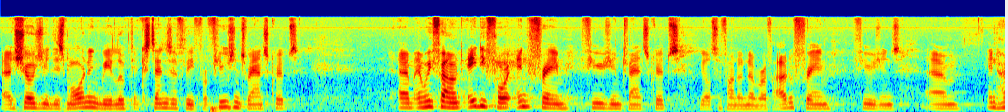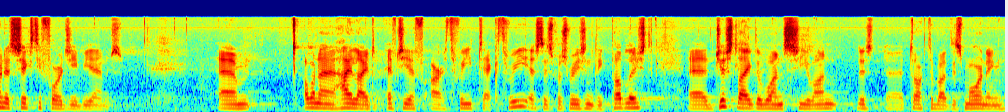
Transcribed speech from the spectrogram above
uh, showed you this morning, we looked extensively for fusion transcripts, um, and we found 84 in-frame fusion transcripts. We also found a number of out-of-frame fusions um, in 164 GBMs. Um, I want to highlight FGFR3 TACC3 as this was recently published. Uh, just like the one C1 this, uh, talked about this morning,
